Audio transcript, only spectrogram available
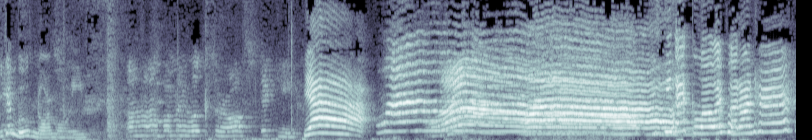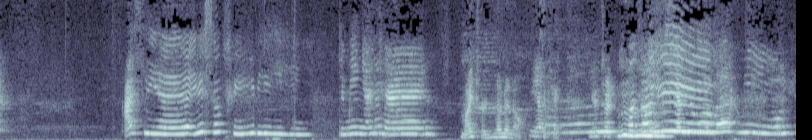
You can move normally. Uh huh, but my looks are all sticky. Yeah. Wow! Wow! wow. You see that glow I put on her? I see it. You're so pretty. Give me your turn. My turn. No, no, no. Yeah. It's okay. Your turn. you said you will let me.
